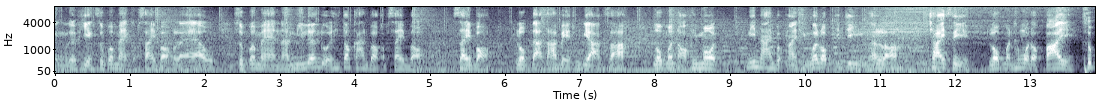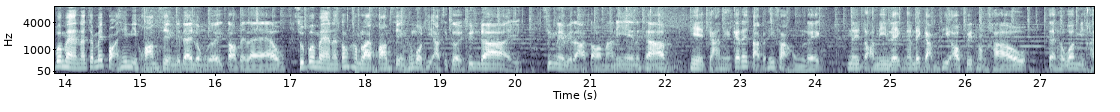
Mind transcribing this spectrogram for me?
งเหลือเพียงซูเปอร์แมนกับไซบอร์กแล้วซูเปอร์แมนนั้นมีเรื่องด่วนที่ต้องการบอกกับไซบอร์กไซบอร์กลบดาต้าเบสทุกอย่างซะ ลบมันออกให้หมด นี่นายหมายถึงว่าลบจริงๆอย่างนั้นเหรอ ใช่สิ ลบมันทั้งหมดออกไปซูเปอร์แมนนั้นจะไม่ปล่อยให้มีความเสี่ยงใดๆลงเหลยอีกต่อไปแล้วซูเปอร์แมนนั้นต้องทำลายความเสี่ยงทั้งหมดที่อาจจะเกิดขึ้นได้ ซึ่งในเวลาต่อมานี้เองนะครับ เหตุการณ์นี้ก็ได้ตัดไปที่ฝั่งของเล็ก ในตอนนี้เล็กนั้นได้กลับมาที่ออฟฟิศของเขา แต่ทว่ามีใคร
